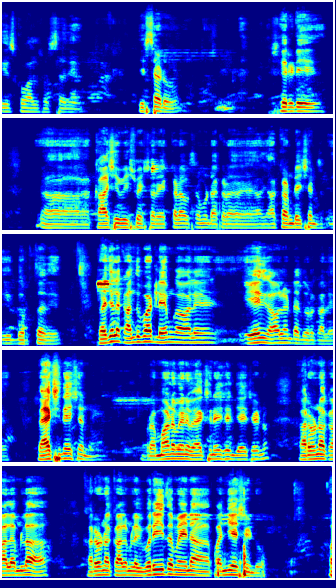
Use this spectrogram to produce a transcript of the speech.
తీసుకోవాల్సి వస్తుంది. ఇస్తాడు. షిరిడి కాశీ విశ్వేశ్వర ఎక్కడ అవసరం ఉంటే అక్కడ అకామిడేషన్ దొరుకుతుంది. ప్రజలకు అందుబాటులో ఏం కావాలి? ఏది కావాలంటే అది దొరకాలి. వ్యాక్సినేషన్ బ్రహ్మాండమైన వ్యాక్సినేషన్ చేసిండు. కరోనా కాలంలో కరోనా కాలంలో విపరీతమైన పని చేసిండు. ప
